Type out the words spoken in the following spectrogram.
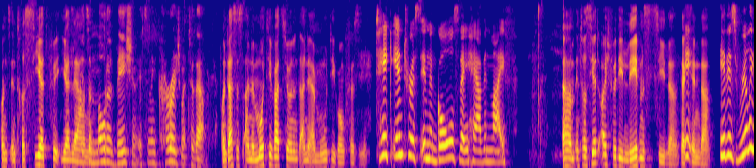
uns interessiert für ihr It's a Lernen. motivation, it's an encouragement to them. Und das ist eine Motivation und eine Ermutigung für sie. Take interest in the goals they have in life. Ähm, interessiert euch für die Lebensziele der I- Kinder. It is really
